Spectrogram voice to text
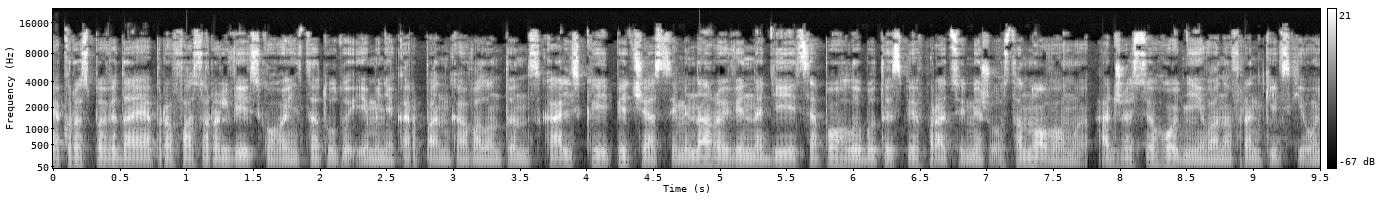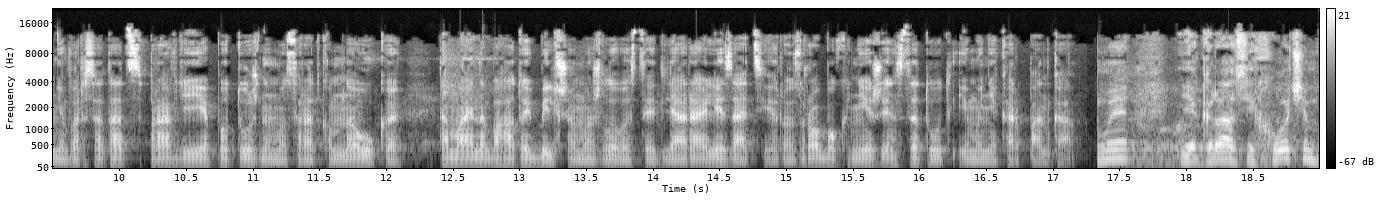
Як розповідає професор Львівського інституту імені Карпенка Валентин Скальський, під час семінару він надіється поглибити співпрацю між установами, адже сьогодні Івано-Франківський університет справді є потужним осередком науки та має набагато більше можливостей для реалізації розробок ніж інститут імені Карпенка. Ми якраз і хочемо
